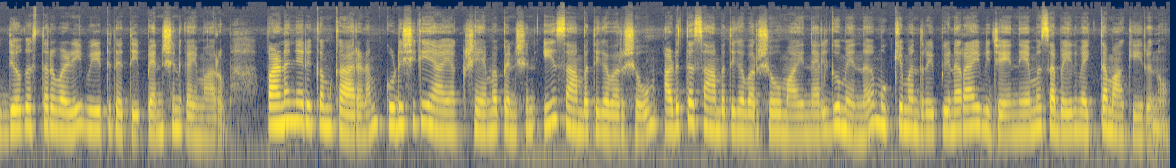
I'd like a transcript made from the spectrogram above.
ഉദ്യോഗസ്ഥർ വഴി വീട്ടിലെത്തി പെൻഷൻ കൈമാറും. പണഞ്ഞെരുക്കം കാരണം കുടിശ്ശികയായ ക്ഷേമ പെൻഷൻ ഈ സാമ്പത്തിക വർഷവും അടുത്ത സാമ്പത്തിക വർഷവുമായി നൽകുമെന്ന് മുഖ്യമന്ത്രി പിണറായി വിജയൻ നിയമസഭയിൽ വ്യക്തമാക്കിയിരുന്നു.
